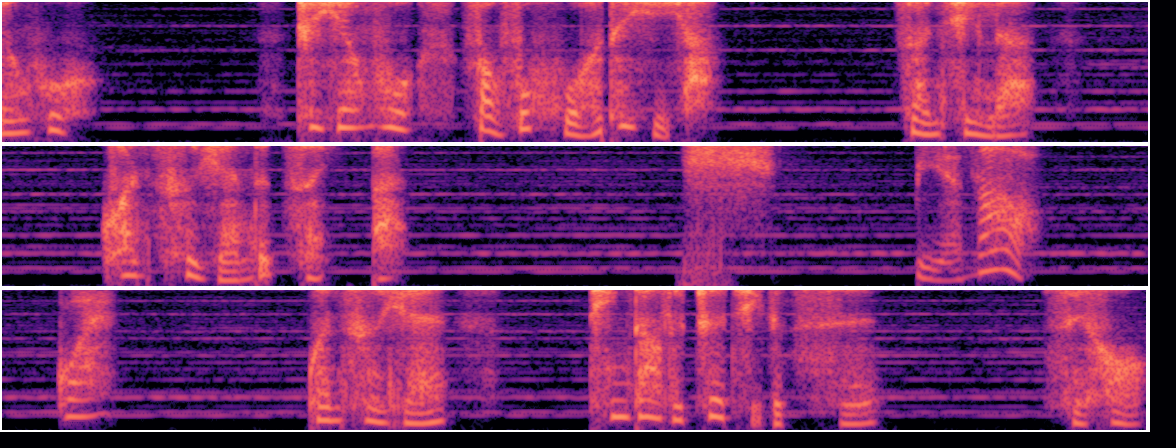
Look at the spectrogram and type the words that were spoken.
烟雾，这烟雾仿佛活的一样，钻进了观测员的嘴巴。嘘，别闹，乖。观测员听到了这几个词，随后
